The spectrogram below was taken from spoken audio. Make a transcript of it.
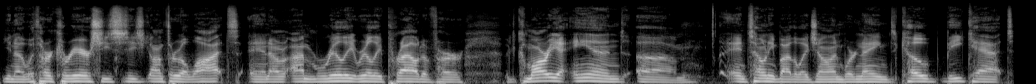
you know, with her career, she's she's gone through a lot, and I'm, I'm really really proud of her. Kamaria and um, and Tony, by the way, John, were named co BCAT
